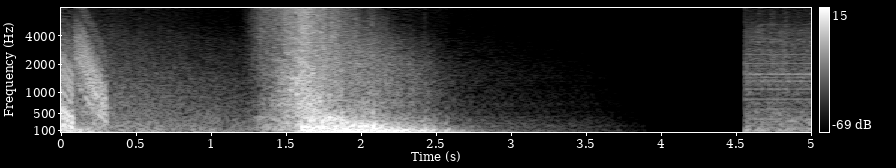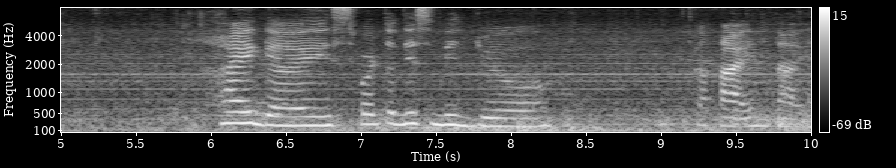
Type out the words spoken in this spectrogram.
Hi guys, for today's video, kakain tayo.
